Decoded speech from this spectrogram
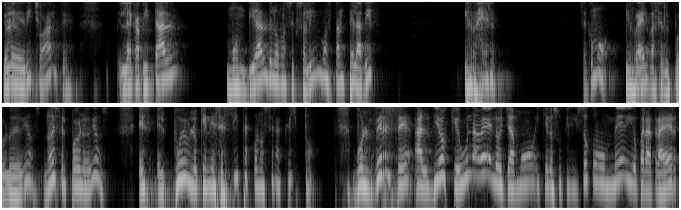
Yo le he dicho antes, la capital mundial del homosexualismo está en Tel Aviv, Israel. O sea, ¿cómo Israel va a ser el pueblo de Dios? No es el pueblo de Dios, es el pueblo que necesita conocer a Cristo. Volverse al Dios que una vez los llamó y que los utilizó como un medio para traer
